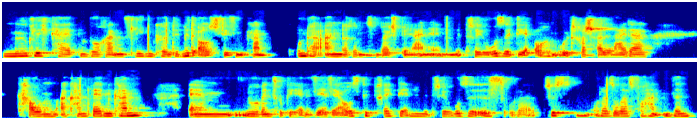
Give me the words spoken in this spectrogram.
Möglichkeiten, woran es liegen könnte, mit ausschließen kann. Unter anderem zum Beispiel eine Endometriose, die auch im Ultraschall leider kaum erkannt werden kann. Ähm, nur wenn es wirklich eine sehr, sehr ausgeprägte Endometriose ist oder Zysten oder sowas vorhanden sind.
